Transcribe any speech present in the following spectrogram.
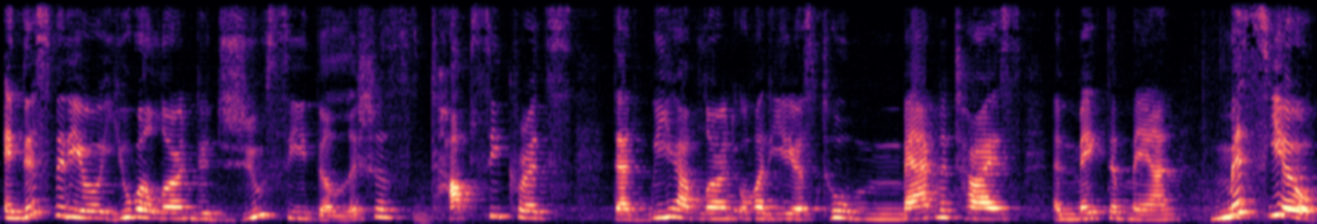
In this video, you will learn the juicy, delicious top secrets that we have learned over the years to magnetize and make the man miss you.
